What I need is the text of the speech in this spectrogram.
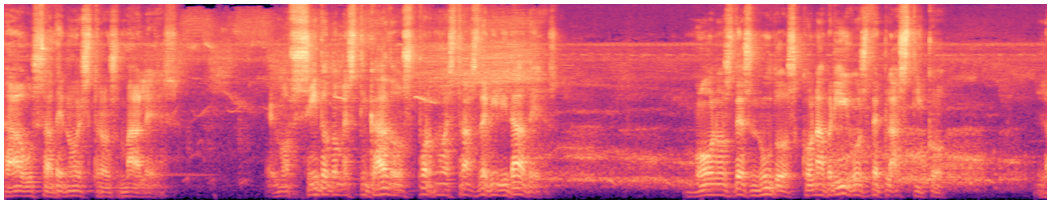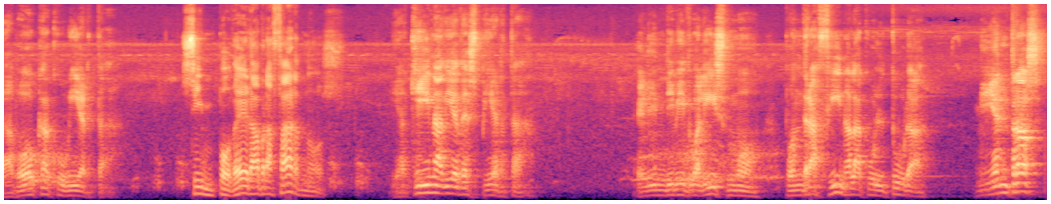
causa de nuestros males. Hemos sido domesticados por nuestras debilidades. Monos desnudos con abrigos de plástico, la boca cubierta, sin poder abrazarnos. Y aquí nadie despierta. El individualismo pondrá fin a la cultura, mientras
